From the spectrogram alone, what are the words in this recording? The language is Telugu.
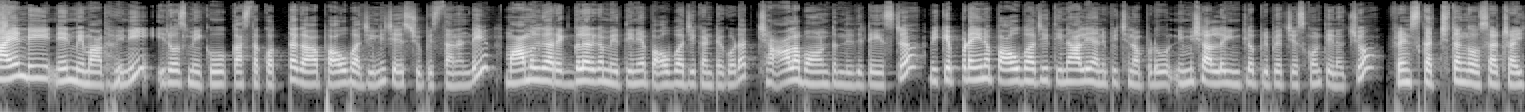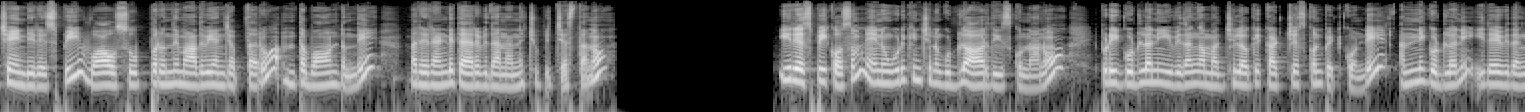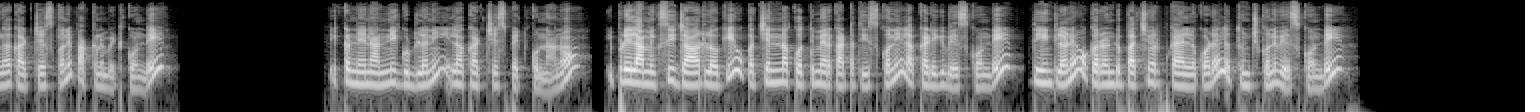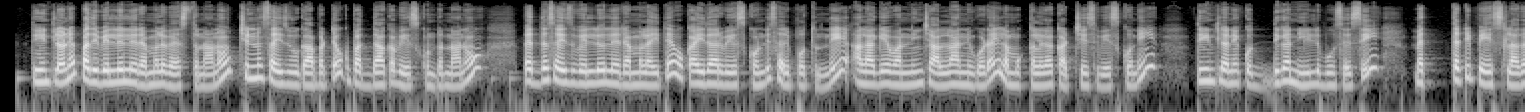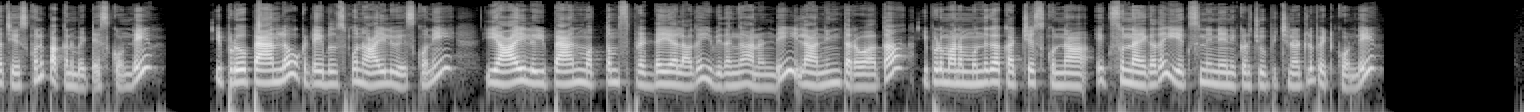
హాయ్ అండి నేను మీ మాధవిని. ఈరోజు మీకు కాస్త కొత్తగా పావు బాజీని చేసి చూపిస్తానండి. మామూలుగా రెగ్యులర్గా మీరు తినే పావు బాజీ కంటే కూడా చాలా బాగుంటుంది ఇది టేస్ట్. మీకు ఎప్పుడైనా పావు బాజీ తినాలి అనిపించినప్పుడు నిమిషాల్లో ఇంట్లో ప్రిపేర్ చేసుకొని తినొచ్చు. ఫ్రెండ్స్ ఖచ్చితంగా ఒకసారి ట్రై చేయండి రెసిపీ. వావ్ సూపర్ ఉంది మాధవి అని చెప్తారు. అంత బాగుంటుంది. మరి రండి తయారీ విధానాన్ని చూపించేస్తాను. ఈ రెసిపీ కోసం నేను ఉడికించిన గుడ్లు ఆరు తీసుకున్నాను. ఇప్పుడు ఈ గుడ్లని ఈ విధంగా మధ్యలోకి కట్ చేసుకొని పెట్టుకోండి. అన్ని గుడ్లని ఇదే విధంగా కట్ చేసుకొని పక్కన పెట్టుకోండి. ఇక్కడ నేను అన్ని గుడ్లని ఇలా కట్ చేసి పెట్టుకున్నాను. ఇప్పుడు ఇలా మిక్సీ జార్లోకి ఒక చిన్న కొత్తిమీర కట్ట తీసుకొని ఇలా కడిగి వేసుకోండి. దీంట్లోనే ఒక రెండు పచ్చిమిరపకాయలను కూడా ఇలా తుంచుకొని వేసుకోండి. దీంట్లోనే పది వెల్లుల్లి రెమ్మలు వేస్తున్నాను. చిన్న సైజు కాబట్టి ఒక పద్దాకా వేసుకుంటున్నాను. పెద్ద సైజు వెల్లుల్లి రెమ్మలు అయితే ఒక ఐదారు వేసుకోండి సరిపోతుంది. అలాగే వన్ ఇంచ్ అల్లాన్ని కూడా ఇలా ముక్కలుగా కట్ చేసి వేసుకొని దీంట్లోనే కొద్దిగా నీళ్ళు పోసేసి మెత్తటి పేస్ట్ లాగా చేసుకొని పక్కన పెట్టేసుకోండి. ఇప్పుడు ప్యాన్లో ఒక టేబుల్ స్పూన్ ఆయిల్ వేసుకొని ఈ ఆయిల్ ఈ ప్యాన్ మొత్తం స్ప్రెడ్ అయ్యేలాగా ఈ విధంగా అనండి. ఇలా అనిన తర్వాత ఇప్పుడు మనం ముందుగా కట్ చేసుకున్న ఎగ్స్ ఉన్నాయి కదా ఈ ఎగ్స్ని నేను ఇక్కడ చూపించినట్లు పెట్టుకోండి.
